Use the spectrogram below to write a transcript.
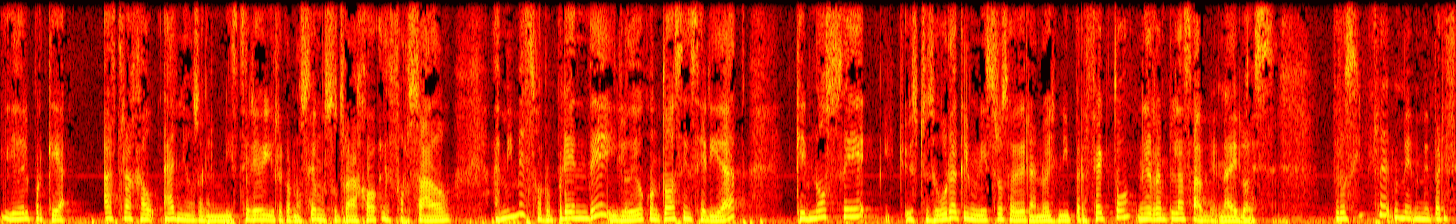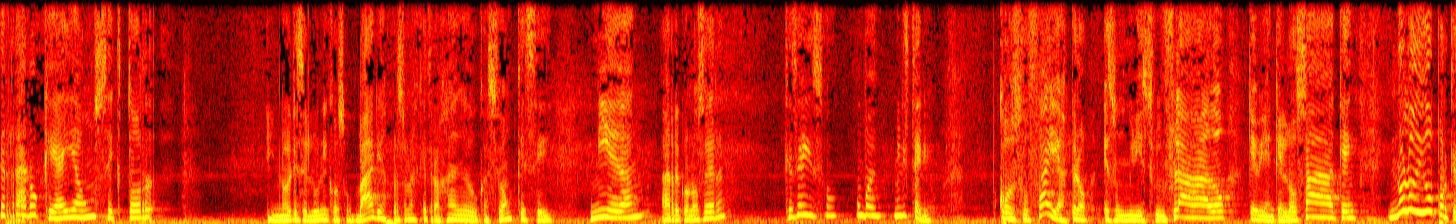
Miguel, porque has trabajado años en el ministerio y reconocemos tu trabajo esforzado. A mí me sorprende, y lo digo con toda sinceridad, que no sé, estoy segura que el ministro Saavedra no es ni perfecto ni reemplazable, nadie lo es. Pero sí me parece raro que haya un sector y no eres el único, son varias personas que trabajan en educación que se niegan a reconocer que se hizo un buen ministerio. Con sus fallas, pero es un ministro inflado, qué bien que lo saquen. No lo digo porque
